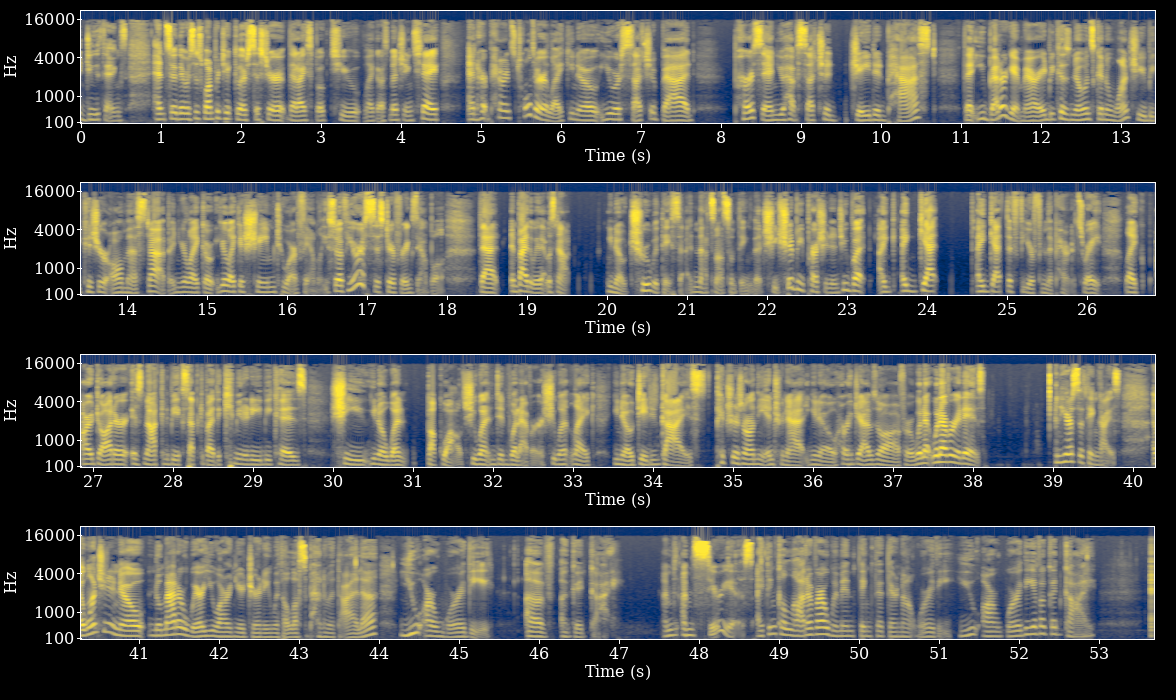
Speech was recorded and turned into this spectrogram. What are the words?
to do things. And so there was this one particular sister that I spoke to, like I was mentioning today, and her parents told her, like, you know, you are such a bad person, you have such a jaded past that you better get married because no one's going to want you because you're all messed up and you're like a you're like a shame to our family. So if you're a sister for example, that and by the way that was not you know true what they said and that's not something that she should be pressured into, but I I get I get the fear from the parents, right? Like our daughter is not going to be accepted by the community because she, you know, went buck wild. She went and did whatever. She went like, you know, dated guys. Pictures are on the internet, you know, her hijab's off or whatever, whatever it is. And here's the thing, guys. I want you to know no matter where you are in your journey with Allah subhanahu wa ta'ala, you are worthy of a good guy. I'm, I'm serious. I think a lot of our women think that they're not worthy. You are worthy of a good guy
